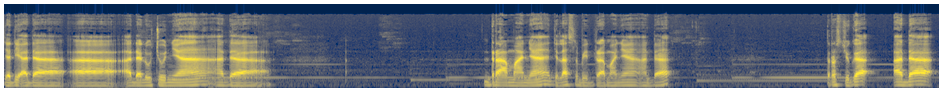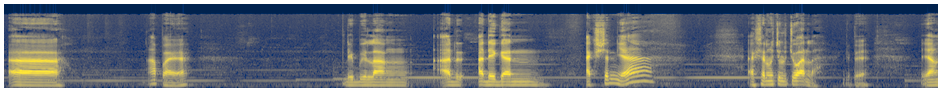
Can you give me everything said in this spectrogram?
Jadi ada eh, ada lucunya ada dramanya jelas lebih dramanya ada. Terus juga ada eh, apa ya dibilang ade- adegan action ya. Action lucu-lucuan lah gitu ya. Yang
